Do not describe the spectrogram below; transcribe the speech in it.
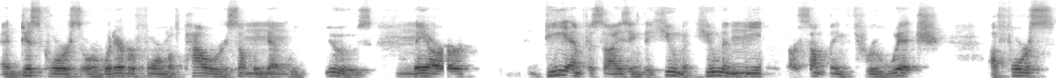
and discourse or whatever form of power is something that Mm. we use. Mm. They are de emphasizing the human. Human Mm. beings are something through which a force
